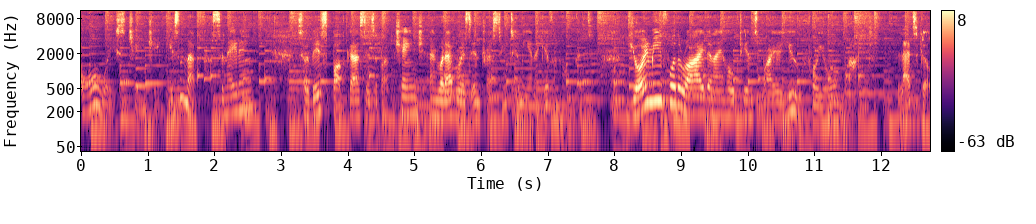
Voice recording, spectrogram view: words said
always changing. Isn't that fascinating? So, this podcast is about change and whatever is interesting to me in a given moment. Join me for the ride, and I hope to inspire you for your own ride. Let's go.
